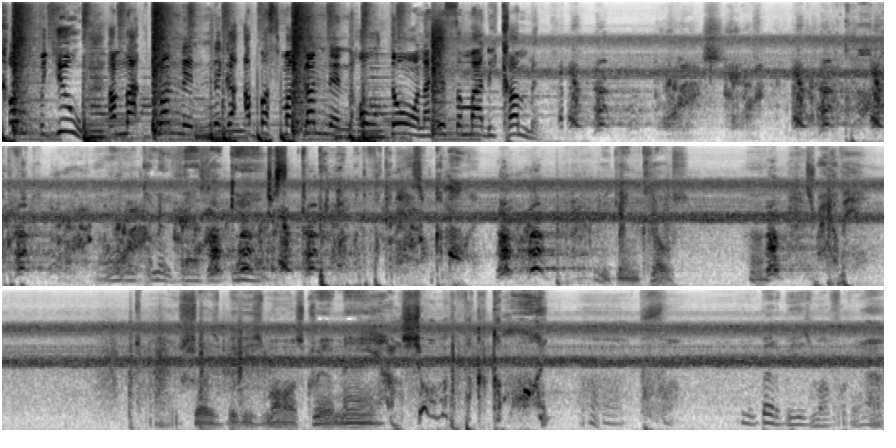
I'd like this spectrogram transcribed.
come for you? I'm not running, nigga. I bust my gun in. Hold on, I hear somebody coming. Oh, come in fast as you can. Just bring your motherfucking ass on. Come on. We getting close. Huh? It's right over here. Are you sure it's Biggie Smalls crib, man? I'm sure, motherfucker. Come on. Uh, fuck. It better be his motherfucking house.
